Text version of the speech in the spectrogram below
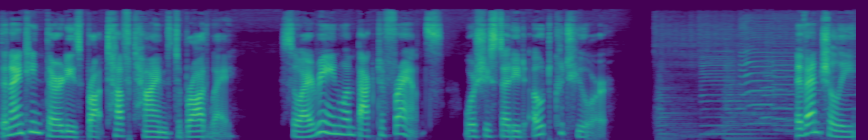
The 1930s brought tough times to Broadway, so Irene went back to France, where she studied haute couture. Eventually,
